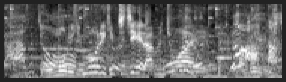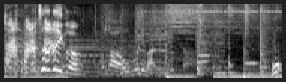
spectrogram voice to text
아 그쵸 오모리. 오모리 김치찌개 라면 좋아해요 오모리 김치. 저도 이거 아까 오븐이 많으니까 어,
